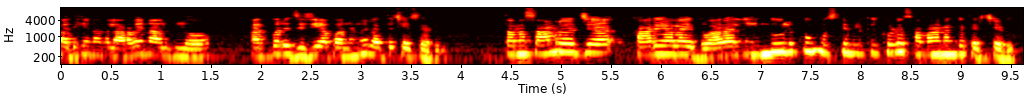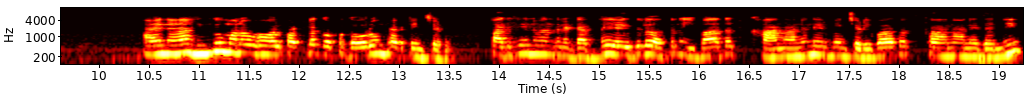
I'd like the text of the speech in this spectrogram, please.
పదిహేను వందల అరవై నాలుగులో అక్బర్ జిజియా పన్నును రద్దు చేశాడు. తన సామ్రాజ్య కార్యాలయ ద్వారాల్ని హిందువులకు ముస్లింలకి కూడా సమానంగా తెరిచాడు. ఆయన హిందూ మనోభావాల పట్ల గొప్ప గౌరవం ప్రకటించాడు. పదిహేను వందల డెబ్బై ఐదులో అతను ఇబాదత్ ఖానాను నిర్మించాడు. ఇబాదత్ ఖానా అనేదాన్ని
